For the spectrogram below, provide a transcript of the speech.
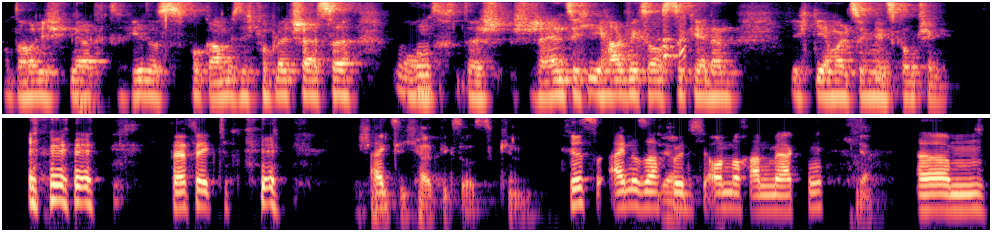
Und dann habe ich gemerkt, hey, das Programm ist nicht komplett scheiße mhm. und der scheint sich eh halbwegs auszukennen. Ich gehe mal zu ihm ins Coaching. Perfekt. Scheint sich halbwegs auszukennen. Chris, eine Sache ja. würde ich auch noch anmerken. Ja. Ähm,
